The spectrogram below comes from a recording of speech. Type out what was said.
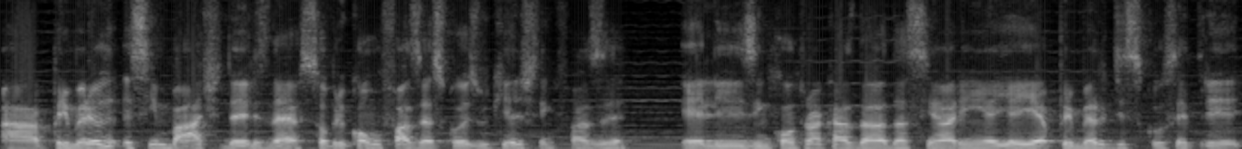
a, primeiro esse embate deles, né, sobre como fazer as coisas, o que eles têm que fazer. Eles encontram a casa da, da senhorinha e aí é o primeiro discurso entre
